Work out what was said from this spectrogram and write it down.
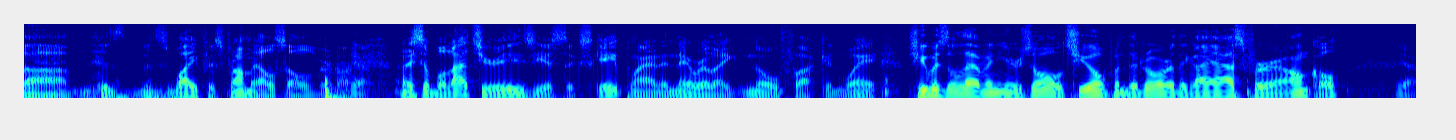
uh, his his wife is from El Salvador. Yeah. And I said, "Well, that's your easiest escape plan." And they were like, "No fucking way." She was 11 years old. She opened the door. The guy asked for her uncle. Yeah.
